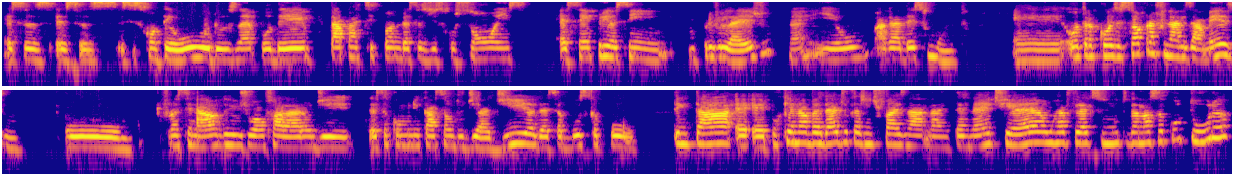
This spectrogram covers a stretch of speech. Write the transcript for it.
esses, esses, esses conteúdos, né? Poder estar tá participando dessas discussões é sempre assim um privilégio, né? E eu agradeço muito. É, outra coisa, só para finalizar mesmo, o Francinaldo e o João falaram de dessa comunicação do dia a dia, dessa busca por tentar, é, é, porque na verdade o que a gente faz na, na, internet é um reflexo muito da nossa cultura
